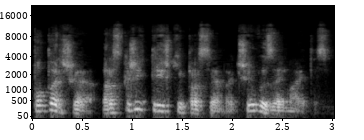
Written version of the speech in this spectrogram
По-перше, розкажіть трішки про себе. Чим ви займаєтесь?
